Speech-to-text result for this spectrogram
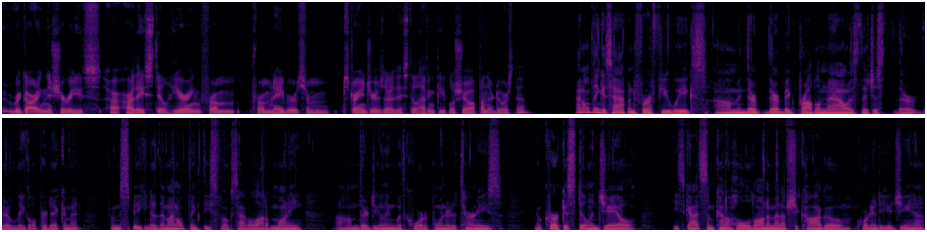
Regarding the Sharifs, are, are they still hearing from from neighbors, from strangers? Are they still having people show up on their doorstep? I don't think it's happened for a few weeks. Um, and their their big problem now is they just their their legal predicament from speaking to them, I don't think these folks have a lot of money. Um, they're dealing with court-appointed attorneys. You know, Kirk is still in jail. He's got some kind of hold on him out of Chicago, according to Eugenia,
